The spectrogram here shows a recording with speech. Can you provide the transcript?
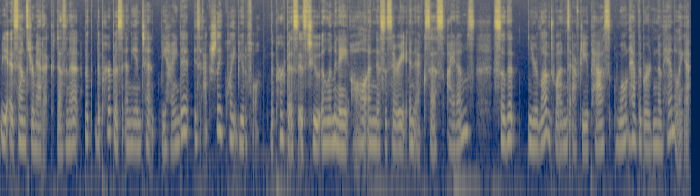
Yeah, it sounds dramatic, doesn't it? But the purpose and the intent behind it is actually quite beautiful. The purpose is to eliminate all unnecessary and excess items so that your loved ones, after you pass, won't have the burden of handling it.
